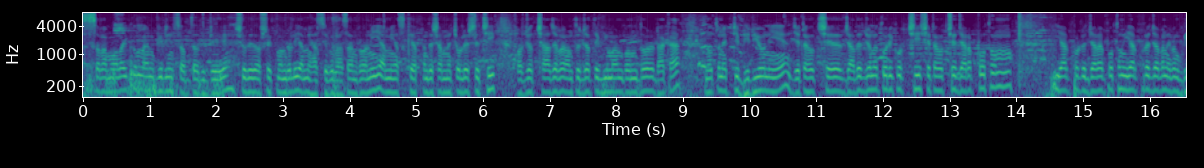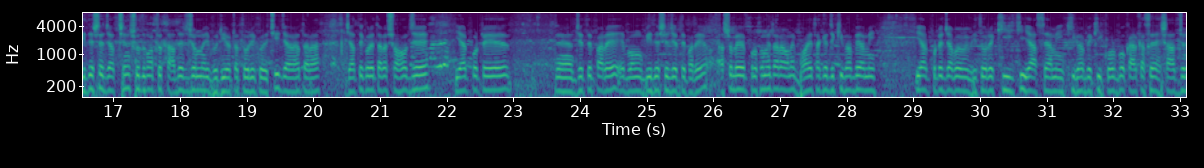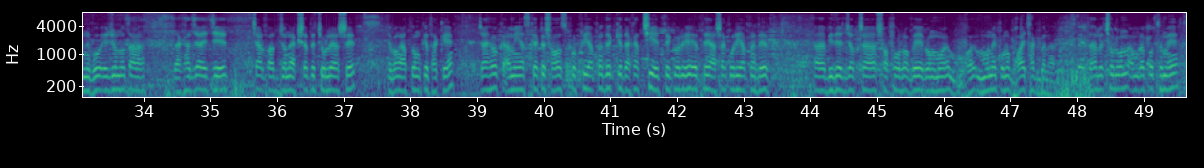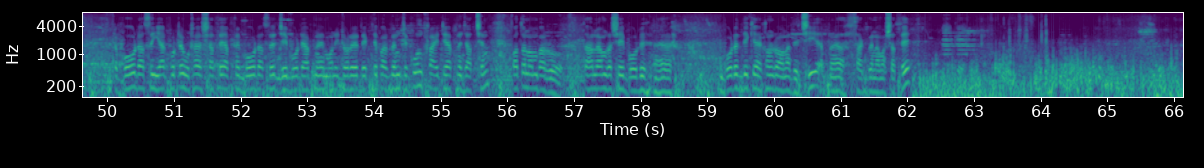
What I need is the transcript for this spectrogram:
আসসালামু আলাইকুম and greetings of the day শুধু দর্শক মণ্ডলী, আমি হাসিবুল হাসান রনি। আমি আজকে আপনাদের সামনে চলে এসেছি হরজত শাহজালাল আন্তর্জাতিক বিমানবন্দর, ঢাকা। নতুন একটি ভিডিও নিয়ে, যেটা হচ্ছে যাদের জন্য তৈরি করছি, সেটা হচ্ছে যারা প্রথম এয়ারপোর্টে, যারা প্রথম এয়ারপোর্টে যাবেন এবং বিদেশে যাচ্ছেন, শুধুমাত্র তাদের জন্য এই ভিডিওটা তৈরি করেছি। যারা তারা, যাতে করে তারা সহজে এয়ারপোর্টে যেতে পারে এবং বিদেশে যেতে পারে। আসলে প্রথমে তারা অনেক ভয় থাকে যে কীভাবে আমি এয়ারপোর্টে যাব, ভিতরে কি কি আছে, আমি কীভাবে কি করব, কার কাছে সাহায্য নেব। এর জন্য তারা দেখা যায় যে চার পাঁচজন একসাথে চলে আসে এবং আতঙ্কে থাকে। যাই হোক, আমি আজকে একটা সহজ প্রক্রিয়া আপনাদেরকে দেখাচ্ছি। এতে করে, এতে আশা করি আপনাদের বিদেশ যাত্রা সফল হবে এবং মনে কোনো ভয় থাকবে না। তাহলে চলুন, আমরা প্রথমে একটা বোর্ড আছে এয়ারপোর্টে ওঠার সাথে আপনার বোর্ড আছে, যে বোর্ডে আপনি মনিটরে দেখতে পারবেন যে কোন ফ্লাইটে আপনি যাচ্ছেন, কত নম্বর রো। তাহলে আমরা সেই বোর্ডে বোর্ডের দিকে এখন রওনা দিচ্ছি। আপনারা থাকবেন আমার সাথে.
